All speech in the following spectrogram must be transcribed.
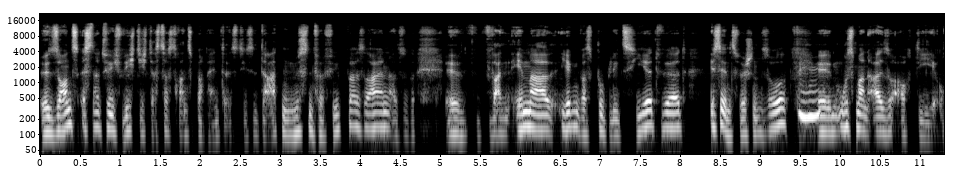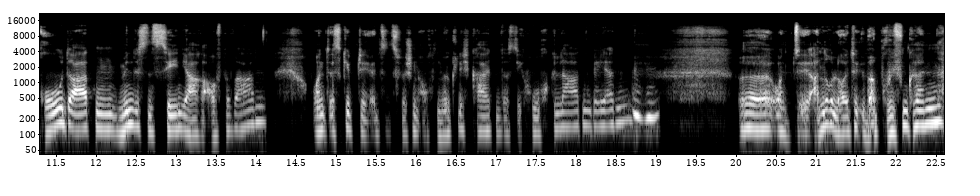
Äh, sonst ist natürlich wichtig, dass das transparent ist. Diese Daten müssen verfügbar sein. Also äh, wann immer irgendwas publiziert wird, ist inzwischen so, Mhm. äh, muss man also auch die Rohdaten mindestens zehn Jahre aufbewahren. Und es gibt inzwischen auch Möglichkeiten, dass die hochgeladen werden Mhm. äh, und äh, andere Leute überprüfen können,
